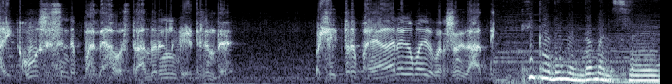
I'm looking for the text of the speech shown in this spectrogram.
സൈക്കോസിന്റെ പല അവസ്ഥാന്തരങ്ങളും കേട്ടിട്ടുണ്ട്. ഭയാനകമായ പ്രശ്നം ഇതാദ്യം ഈ കഥ എന്താ മനസ്സിലായേ?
